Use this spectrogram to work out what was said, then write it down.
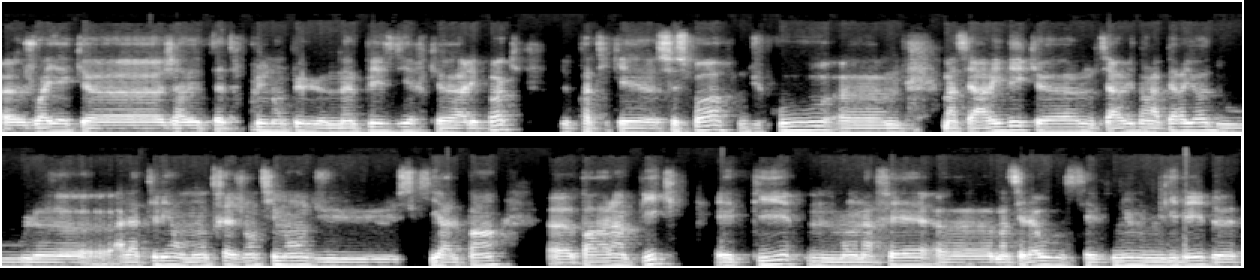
Euh, je voyais que j'avais peut-être plus non plus le même plaisir qu'à l'époque de pratiquer ce sport. Du coup, euh, bah, c'est arrivé que c'est arrivé dans la période où à la télé on montrait gentiment du ski alpin paralympique et puis, hum, on a fait, euh, ben c'est là où c'est venu l'idée de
